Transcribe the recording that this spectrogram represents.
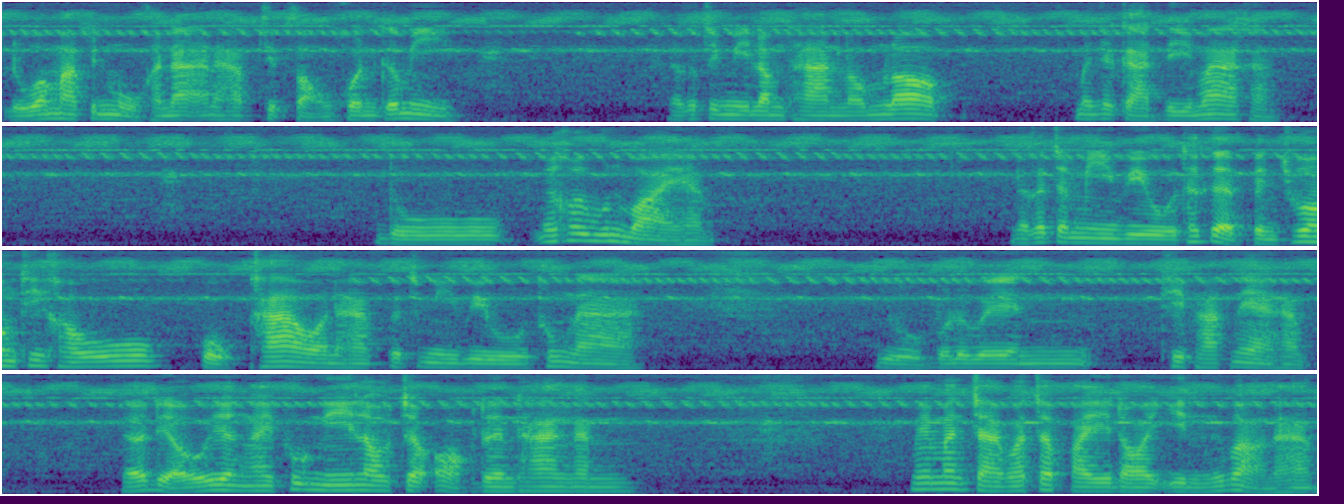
หรือว่ามาเป็นหมู่คณะนะครับ12คนก็มี แล้วก็จะมีลำธารล้อมรอบบรรยากาศดีมากครับ ดูไม่ค่อยวุ่นวายครับ แล้วก็จะมีวิวถ้าเกิดเป็นช่วงที่เขาปลูกข้าวนะครับ ก็จะมีวิวทุ่งนา อยู่บริเวณที่พักเนี่ยครับ แล้วเดี๋ยวยังไงพรุ่งนี้เราจะออกเดินทางกัน ไม่มั่นใจว่าจะไปดอยอินหรือเปล่านะครับ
